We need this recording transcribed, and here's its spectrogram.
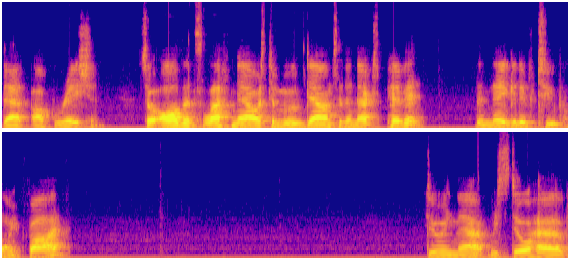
that operation. So all that's left now is to move down to the next pivot, the negative 2.5. Doing that, we still have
